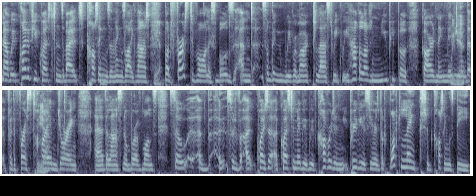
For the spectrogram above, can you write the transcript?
Now, we've quite a few questions about cuttings and things like that. Yeah. But first of all, I suppose, and something we remarked last week, we have a lot of new people gardening maybe the, for the first time yeah. during uh, the last number of months. So, uh, uh, sort of uh, quite a, a, question maybe we've covered in previous years, but what length should cuttings be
